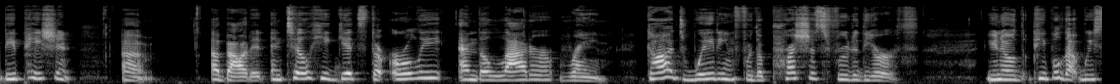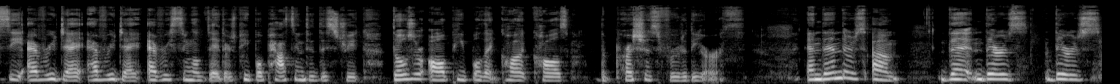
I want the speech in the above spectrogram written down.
Be patient um, about it until he gets the early and the latter rain. God's waiting for the precious fruit of the earth. You know, the people that we see every day, every day, every single day, there's people passing through the street. Those are all people that God calls the precious fruit of the earth. And then there's, um, then there's, there's,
